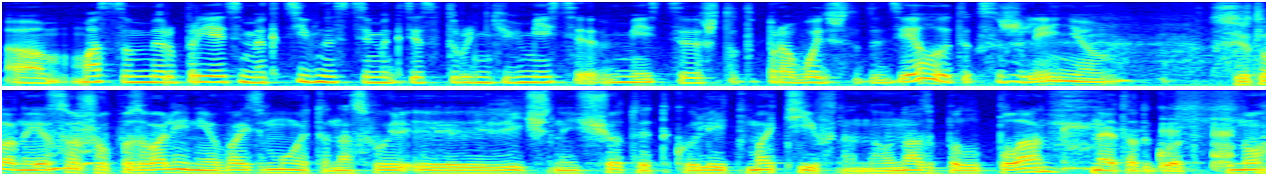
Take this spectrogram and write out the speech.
массовыми мероприятиями, активностями, где сотрудники сотрудники вместе, вместе что-то проводят, что-то делают, и, к сожалению, Светлана, я, с вашего позволения, возьму это на свой э, личный счет, это такой лейтмотив. У нас был план на этот год, но,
